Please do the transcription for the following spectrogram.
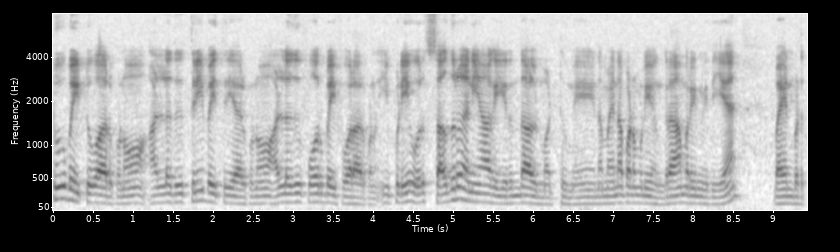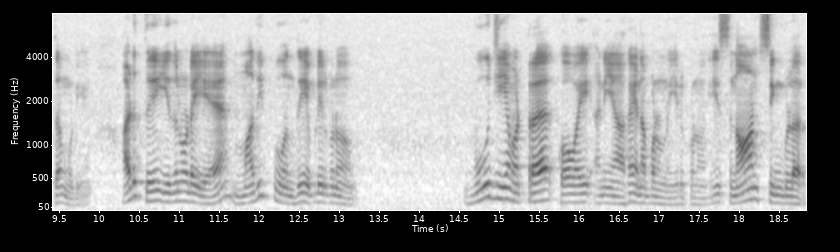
டூ பை டூவாக இருக்கணும் அல்லது த்ரீ பை த்ரீயாக இருக்கணும் அல்லது ஃபோர் பை ஃபோராக இருக்கணும். இப்படி ஒரு சதுர அணியாக இருந்தால் மட்டுமே நம்ம என்ன பண்ண முடியும்? கிராமரின் விதியை பயன்படுத்த முடியும். அடுத்து இதனுடைய மதிப்பு வந்து எப்படி இருக்கணும்? பூஜ்ஜியமற்ற கோவை அணியாக என்ன பண்ணணும்? இருக்கணும். இஸ் நான் சிங்குலர்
